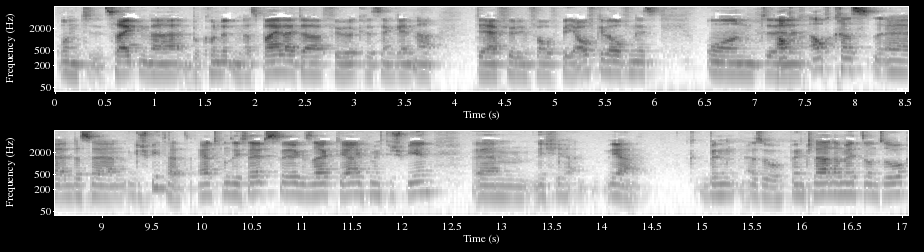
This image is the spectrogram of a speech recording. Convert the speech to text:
und zeigten da, bekundeten das Beileid da für Christian Gentner, der für den VfB aufgelaufen ist. Und, äh, auch, auch krass, äh, dass er gespielt hat. Er hat von sich selbst äh, gesagt, ja, ich möchte spielen. Ähm, ich ja, bin, also, bin klar damit und so.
